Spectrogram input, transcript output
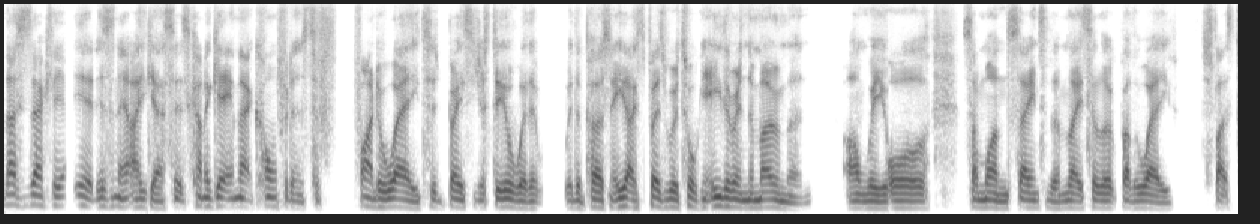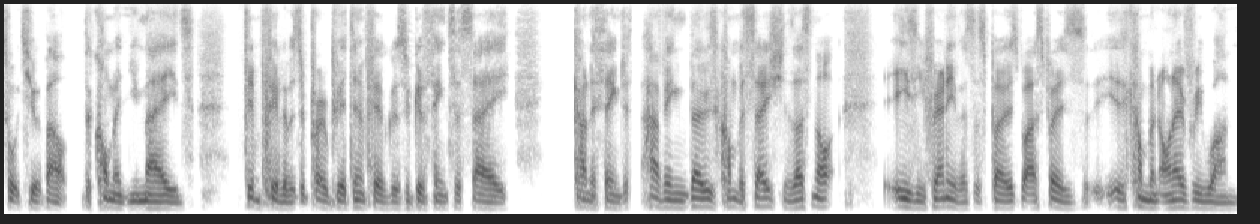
That's exactly it, isn't it? I guess it's kind of getting that confidence to find a way to basically just deal with it with the person. I suppose we're talking either in the moment, aren't we, or someone saying to them later, "Look, by the way, just like to talk to you about the comment you made. Didn't feel it was appropriate. Didn't feel it was a good thing to say." Kind of thing. Just having those conversations. That's not easy for any of us, I suppose. But I suppose it's incumbent on everyone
